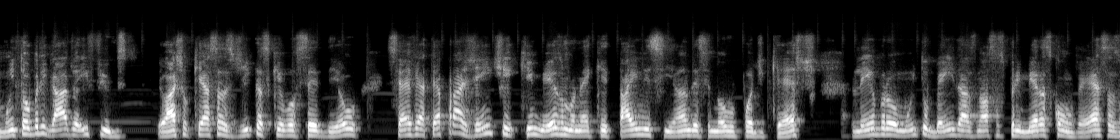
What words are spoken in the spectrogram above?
Muito obrigado aí, Figs. Eu acho que essas dicas que você deu servem até para a gente aqui mesmo, né, que está iniciando esse novo podcast. Lembro muito bem das nossas primeiras conversas,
